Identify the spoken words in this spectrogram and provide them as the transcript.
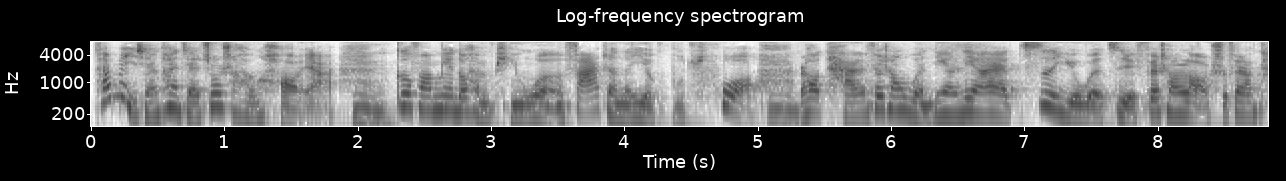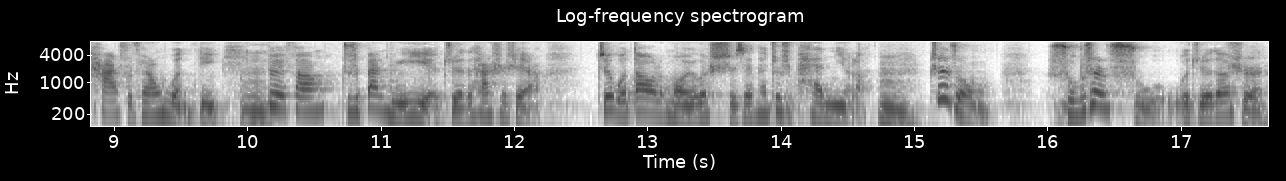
他们以前看起来就是很好呀，嗯，各方面都很平稳，发展的也不错，嗯。然后谈非常稳定的恋爱，自以为自己非常老实、非常踏实、非常稳定，嗯。对方就是伴侣也觉得他是这样，结果到了某一个时间，他就是叛逆了，嗯，这种数不胜数，我觉得是。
